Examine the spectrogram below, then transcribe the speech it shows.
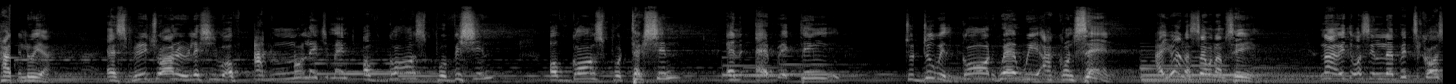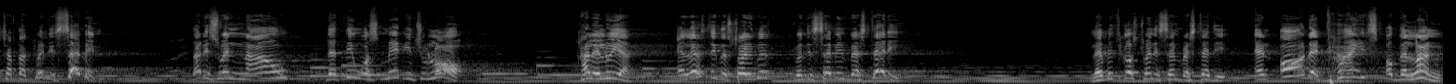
Hallelujah a spiritual relationship of acknowledgement of God's provision, of God's protection, and everything to do with God where we are concerned. Are you understand what I'm saying? Now, it was in Leviticus chapter 27. That is when now the thing was made into law. Hallelujah. And let's take the story 27, verse 30. Leviticus 27, verse 30. And all the tithes of the land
